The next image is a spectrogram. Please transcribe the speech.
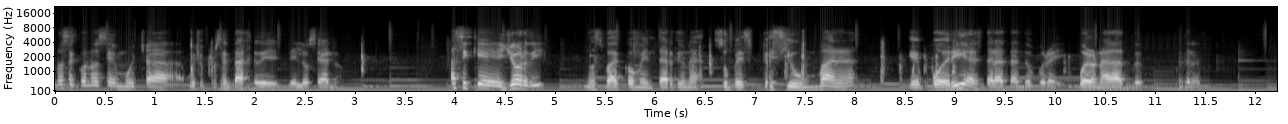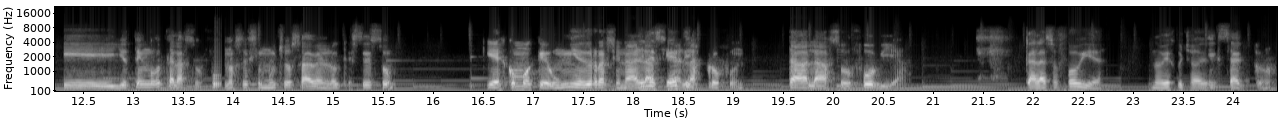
no se conoce mucha, mucho porcentaje de- del océano. Así que Jordi nos va a comentar de una subespecie humana que podría estar andando por ahí. Bueno, nadando. Eh, yo tengo talasofobia, no sé si muchos saben lo que es eso, que es como que un miedo irracional ¿Tienes hacia las profundidades. Talasofobia, Calasofobia. No había escuchado eso. exacto.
